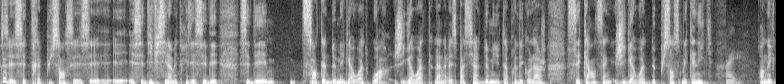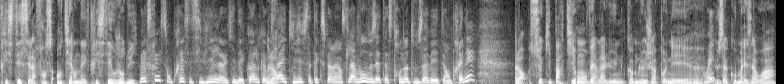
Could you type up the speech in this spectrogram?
c'est très puissant et c'est difficile à maîtriser. C'est des, des centaines de mégawatts, voire gigawatts. La navette spatiale, deux minutes après décollage, c'est 45 gigawatts de puissance mécanique. En électricité, c'est la France entière en électricité aujourd'hui. Mais est-ce qu'ils sont prêts, ces civils qui décollent comme ça et qui vivent cette expérience-là? Vous, vous êtes astronaute, vous avez été entraîné. Alors, ceux qui partiront vers la Lune, comme le japonais euh, Yusaku Maezawa,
